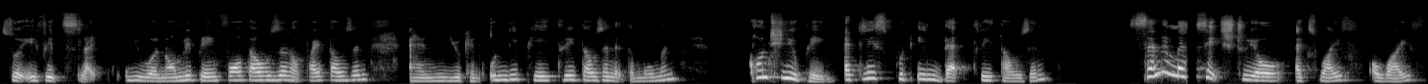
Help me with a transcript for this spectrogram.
So if it's like you were normally paying 4000 or 5000 and you can only pay 3000 at the moment continue paying. At least put in that 3000 send a message to your ex-wife or wife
